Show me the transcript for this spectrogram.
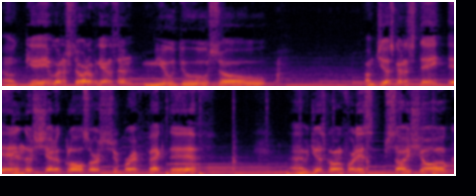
Okay, we're gonna start off against a Mewtwo, so I'm just gonna stay in. Those Shadow Claws are super effective. And we're just going for this Psyshock.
